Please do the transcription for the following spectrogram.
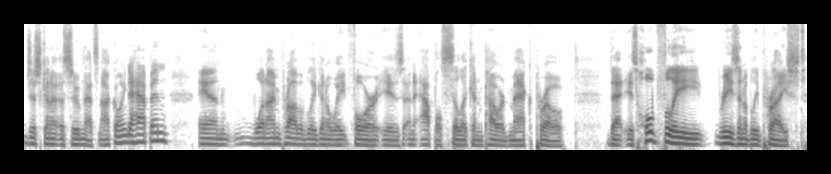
just going to assume that's not going to happen. And what I'm probably going to wait for is an Apple Silicon powered Mac Pro that is hopefully reasonably priced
